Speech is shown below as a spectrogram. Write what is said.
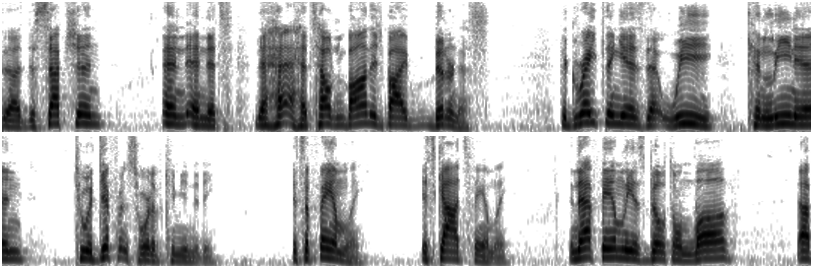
uh, deception and, and it's, it's held in bondage by bitterness, the great thing is that we can lean in to a different sort of community. It's a family. It's God's family. And that family is built on love. That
